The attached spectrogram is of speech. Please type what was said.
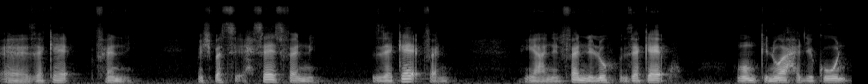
آه، ذكاء فني. مش بس إحساس فني ذكاء فني. يعني الفن له ذكائه. ممكن واحد يكون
